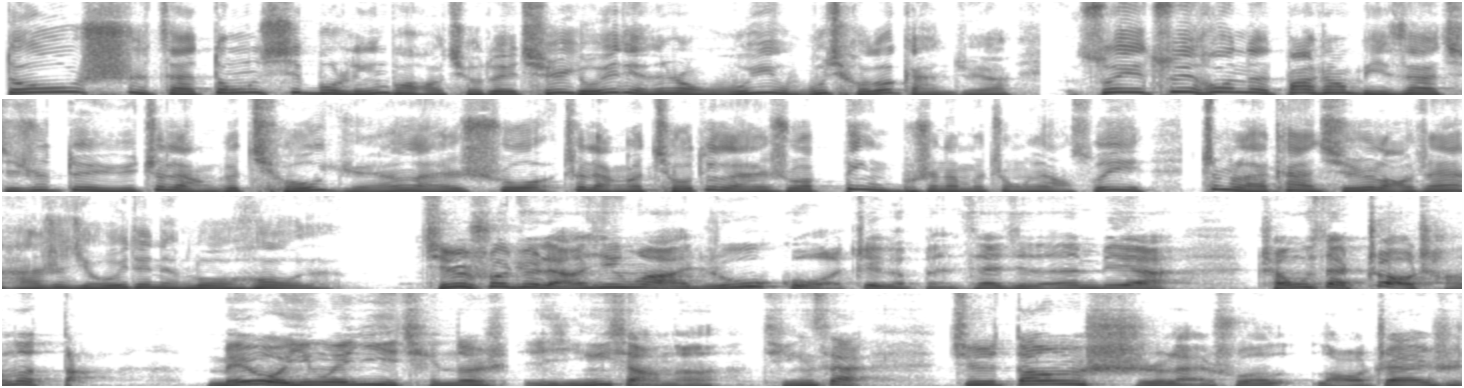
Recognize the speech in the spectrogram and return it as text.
都是在东西部领跑球队，其实有一点那种无欲无求的感觉。所以最后那八场比赛，其实对于这两个球员来说，这两个球队来说，并不是那么重要。所以这么来看，其实老詹还是有一点点落后的。其实说句良心话，如果这个本赛季的 NBA 常规赛照常的打，没有因为疫情的影响呢停赛。其实当时来说，老詹是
